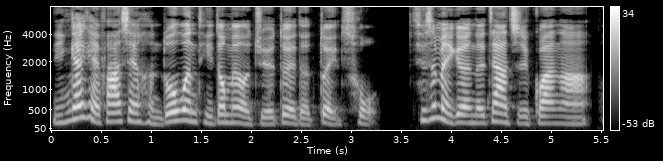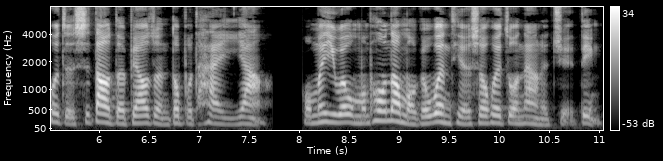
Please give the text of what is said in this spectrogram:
你应该可以发现，很多问题都没有绝对的对错。其实每个人的价值观啊，或者是道德标准都不太一样。我们以为我们碰到某个问题的时候会做那样的决定。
